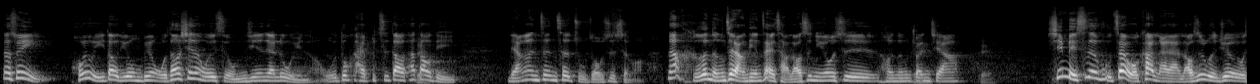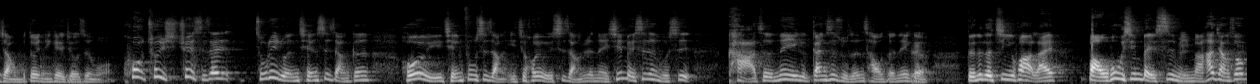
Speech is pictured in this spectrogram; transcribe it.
那所以侯友谊到底用不用？我到现在为止，我们今天在录影呢，我都还不知道他到底。两岸政策主轴是什么？那核能这两天在吵，老师你又是核能专家。对，新北市政府在我看来，老师如果你觉得我讲不对，你可以纠正我。确确确实，在朱立伦前市长跟侯友谊前副市长以及侯友谊市长任内，新北市政府是卡着那个干式主人潮的那个的那个计划来保护新北市民嘛？他讲说，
